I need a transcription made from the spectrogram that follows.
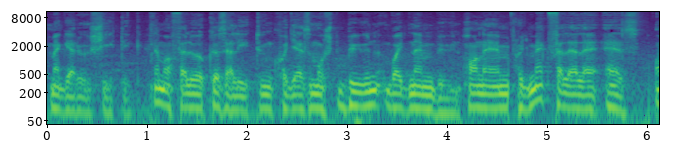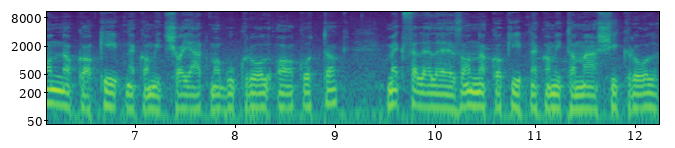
megerősítik. Nem a felől közelítünk, hogy ez most bűn vagy nem bűn, hanem hogy megfelele ez annak a képnek, amit saját magukról alkottak, megfelele ez annak a képnek, amit a másikról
